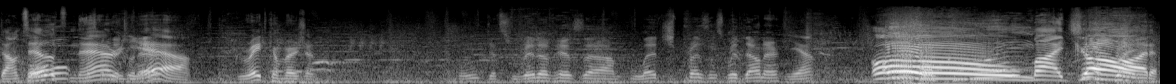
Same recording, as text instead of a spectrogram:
Down tilt, Oh, nair, it's gonna be to an yeah. Great conversion. Ooh, gets rid of his um, ledge presence with down air. Yeah. Oh, great my god.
